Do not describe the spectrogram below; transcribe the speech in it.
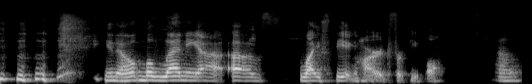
you know, millennia of life being hard for people. Um,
